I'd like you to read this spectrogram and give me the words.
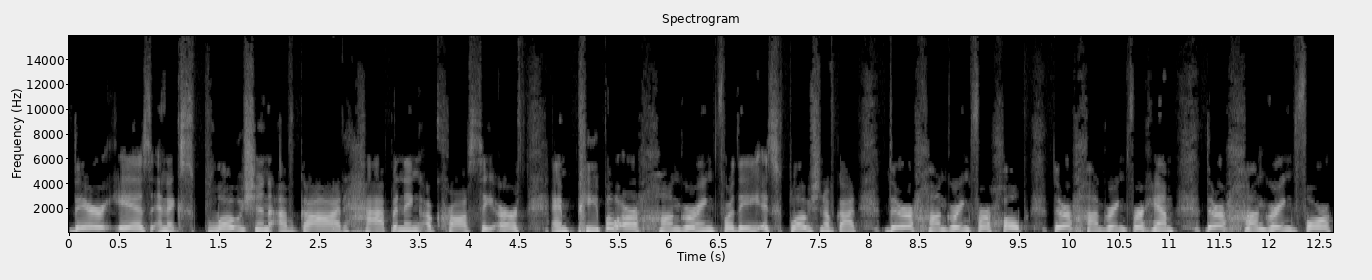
There is an explosion of God happening across the earth, and people are hungering for the explosion of God. They're hungering for hope. They're hungering for Him. They're hungering for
